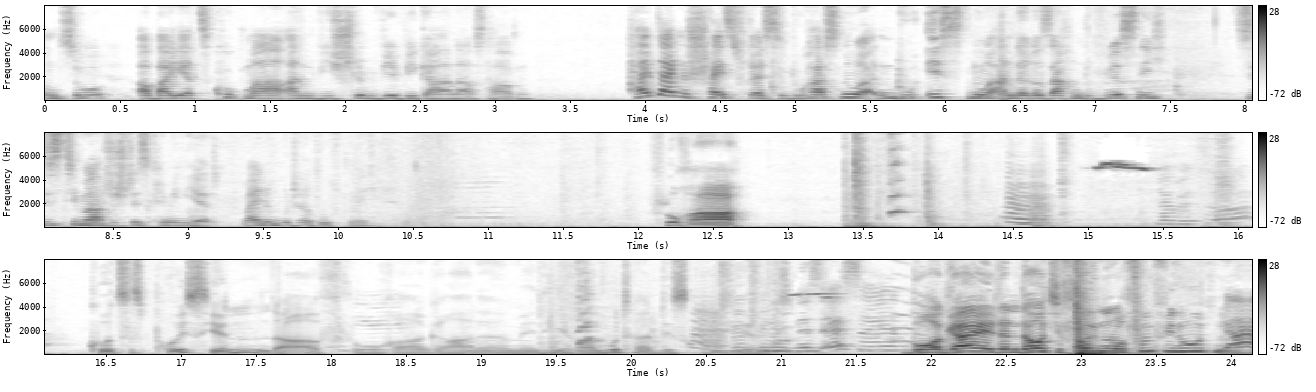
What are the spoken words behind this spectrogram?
und so. Aber jetzt guck mal an, wie schlimm wir Veganers haben. Halt deine Scheißfresse. Du hast nur, du isst nur andere Sachen. Du wirst nicht systematisch diskriminiert. Meine Mutter ruft mich. Flora. Ja, bitte? Kurzes Päuschen, da Flora gerade mit ihrer Mutter Fünf diskutiert. Minuten ist Essen. Boah, geil, dann dauert die Folge nur noch fünf Minuten. Geil.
